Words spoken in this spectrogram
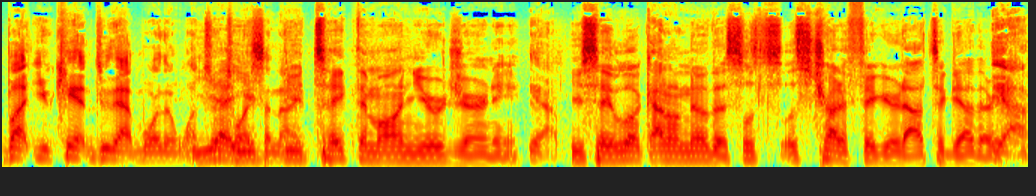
but you can't do that more than once yeah, or twice you, a night. you take them on your journey. Yeah. You say, "Look, I don't know this. Let's let's try to figure it out together." Yeah,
